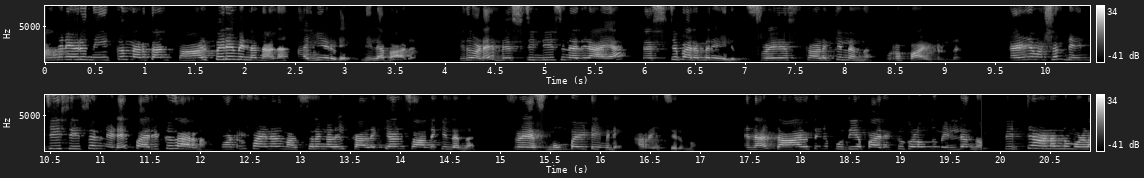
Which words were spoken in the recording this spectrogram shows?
അങ്ങനെ ഒരു നീക്കം നടത്താൻ താല്പര്യമില്ലെന്നാണ് അയ്യരുടെ നിലപാട്. ഇതോടെ വെസ്റ്റ് ഇൻഡീസിനെതിരായ ടെസ്റ്റ് പരമ്പരയിലും ശ്രേയസ് കളിക്കില്ലെന്ന് ഉറപ്പായിട്ടുണ്ട്. കഴിഞ്ഞ വർഷം രഞ്ജി സീസണിനിടെ പരുക്ക് കാരണം ക്വാർട്ടർ ഫൈനൽ മത്സരങ്ങളിൽ കളിക്കാൻ സാധിക്കില്ലെന്ന് ശ്രേയസ് മുംബൈ ടീമിനെ അറിയിച്ചിരുന്നു. എന്നാൽ താരത്തിന് പുതിയ പരുക്കുകളൊന്നുമില്ലെന്നും ഫിറ്റ് ആണെന്നുമുള്ള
